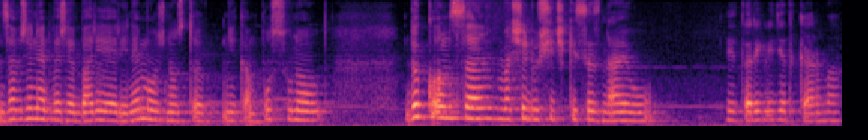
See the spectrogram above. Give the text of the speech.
zavřené dveře, bariéry, nemožnost to někam posunout. Dokonce vaše dušičky se znají, je tady vidět karma.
